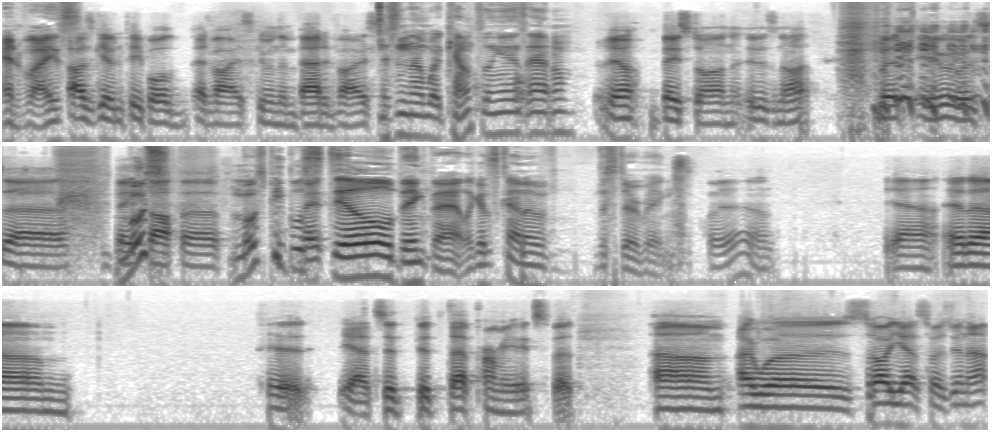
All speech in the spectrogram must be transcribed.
advice? I was giving people advice, giving them bad advice. Isn't that what counseling is, Adam? Yeah, based on it is not, but it was uh, based most, off of. Most people still think that. Like it's kind of disturbing. Yeah, yeah. It um, it yeah. It's it, it that permeates, but um, I was so yeah. So I was doing that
